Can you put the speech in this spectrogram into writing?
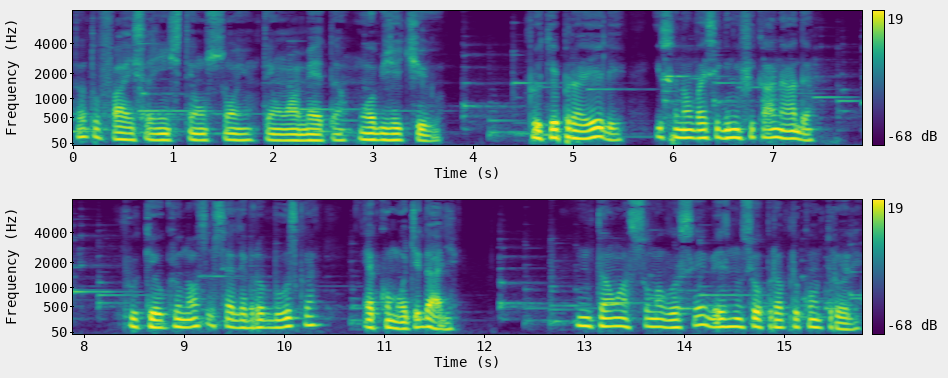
tanto faz se a gente tem um sonho, tem uma meta, um objetivo porque para ele isso não vai significar nada. Porque o que o nosso cérebro busca é comodidade. Então assuma você mesmo seu próprio controle.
